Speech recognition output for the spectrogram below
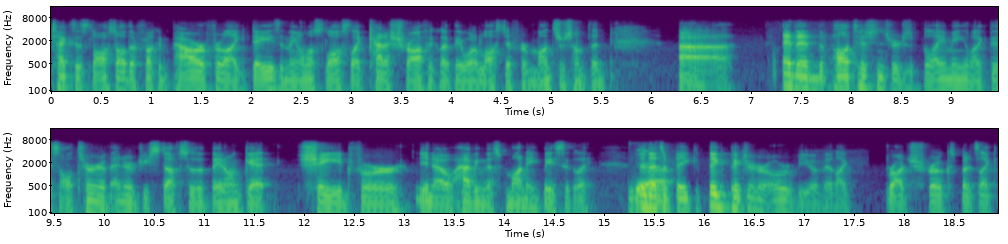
Texas lost all their fucking power for like days, and they almost lost like catastrophic, like they would have lost it for months or something. Uh, and then the politicians are just blaming like this alternative energy stuff so that they don't get shade for you know having this money, basically. yeah. That's a big big picture overview of it, like broad strokes. But it's like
